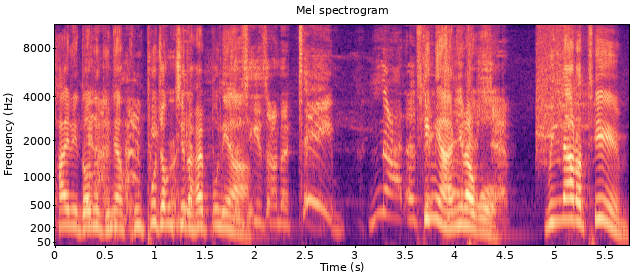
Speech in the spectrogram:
파일이 너는 그냥 공포 정치를 할 뿐이야. 팀이 아니라고. dictatorship. We not a team.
